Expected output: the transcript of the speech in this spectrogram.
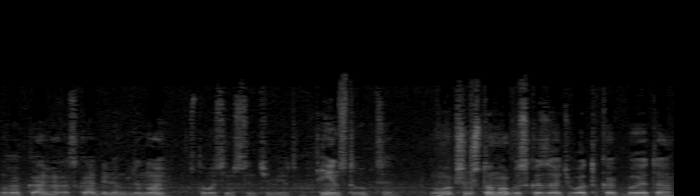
Веб-камера с кабелем длиной 180 сантиметров. И инструкция. Ну, в общем, что могу сказать? Вот как бы это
